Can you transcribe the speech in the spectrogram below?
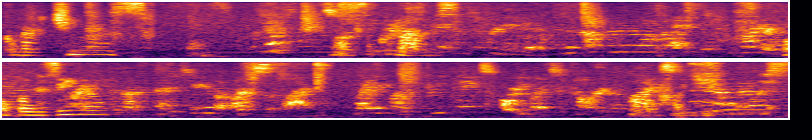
Aqui cobertinhas. 5 dólares. Roupãozinho. Almofadinhas.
